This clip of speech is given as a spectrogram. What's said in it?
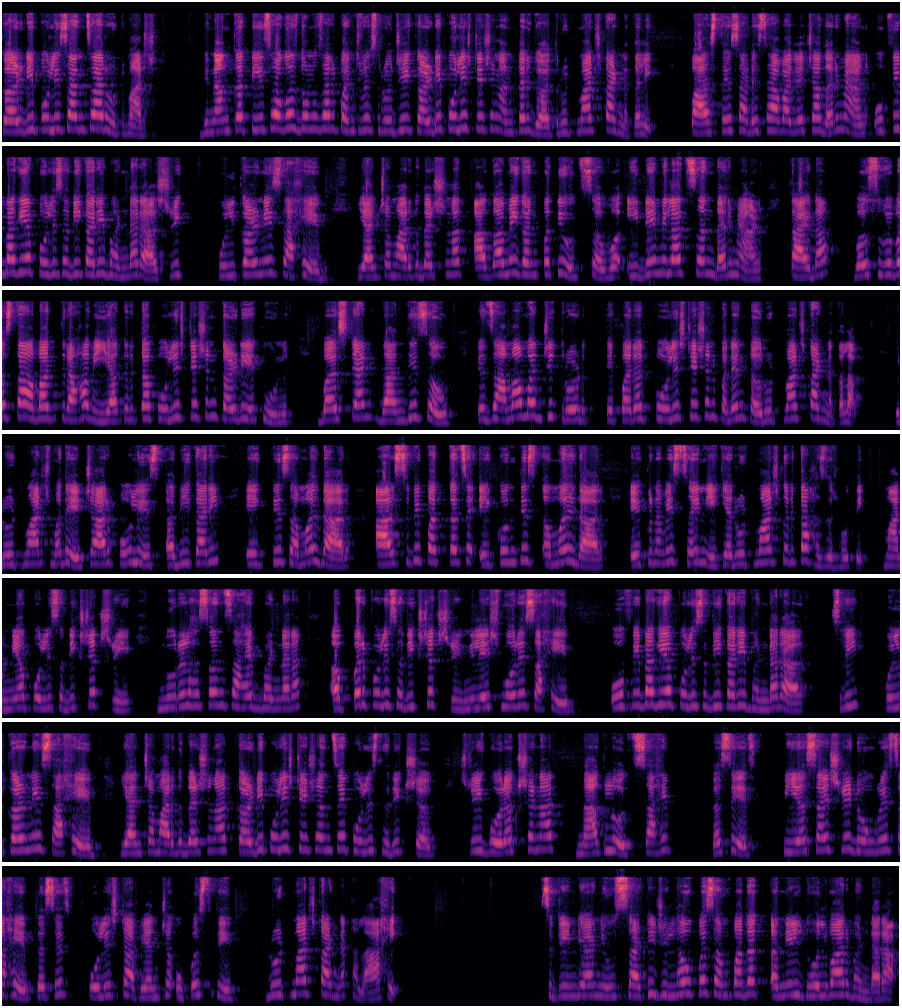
करडी पोलिसांचा route march दिनांक तीस ऑगस्ट दोन हजार पंचवीस रोजी करडी पोलीस स्टेशन अंतर्गत रूट मार्च काढण्यात आले. पाच ते साडेसहा वाजेच्या दरम्यान उपविभागीय पोलीस अधिकारी भंडारा श्री कुलकर्णी साहेब यांच्या मार्गदर्शनात आगामी गणपती उत्सव व ईदे मिलाद सण दरम्यान कायदा व सुव्यवस्था अबाधित राहावी याकरिता पोलीस स्टेशन करडी येथून बस स्टँड गांधी चौक ते जामा मस्जिद रोड ते परत पोलीस स्टेशन पर्यंत रूट मार्च काढण्यात आला. रूट मार्च मध्ये चार पोलीस अधिकारी एकतीस अंमलदार आरसीबी पथकाचे एकोणतीस अंमलदार एकोणवीस सैनिक या रूट मार्च करिता हजर होते. माननीय पोलीस अधीक्षक श्री नुरल हसन साहेब भंडारा अप्पर पोलीस अधीक्षक श्री निलेश मोरे साहेब उपविभागीय पोलीस अधिकारी भंडारा श्री कुलकर्णी साहेब यांच्या मार्गदर्शनात करडी पोलीस स्टेशनचे पोलीस निरीक्षक श्री गोरक्षनाथ नागलोत साहेब तसेच P S I Shri Dongre साहेब तसेच पोलीस स्टाफ यांच्या उपस्थितीत रूट मार्च काढण्यात आला आहे. सिटी इंडिया न्यूजसाठी जिल्हा उपसंपादक अनिल ढोलवार भंडारा.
